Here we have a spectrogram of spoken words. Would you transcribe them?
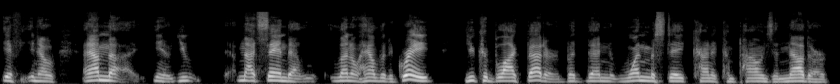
if you know, and I'm not, you know, you I'm not saying that Leno handled it great. You could block better, but then one mistake kind of compounds another,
